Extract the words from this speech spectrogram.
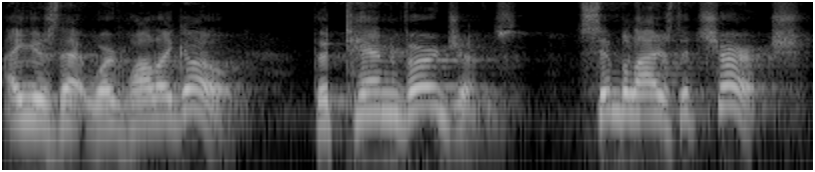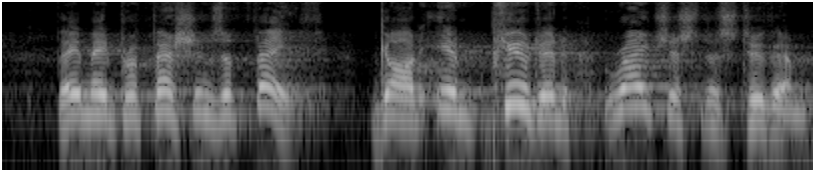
I used that word while ago. The ten virgins symbolized the church. They made professions of faith. God imputed righteousness to them,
